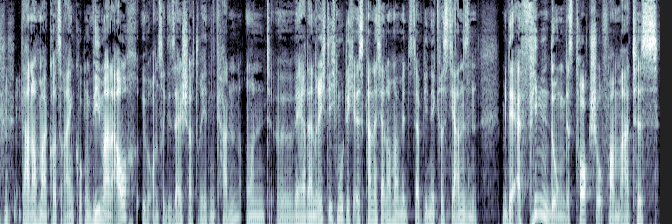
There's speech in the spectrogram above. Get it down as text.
da noch mal kurz reingucken, wie man auch über unsere Gesellschaft reden kann. Und äh, wer dann richtig mutig ist, kann es ja noch mal mit Sabine Christiansen, mit der Erfindung des Talkshow-Formates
